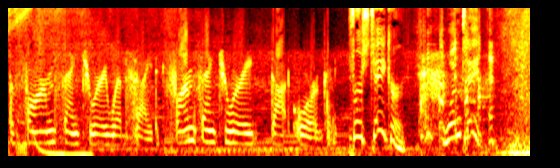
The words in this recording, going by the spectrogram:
the Farm Sanctuary website, farmsanctuary.org. First taker. One take.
